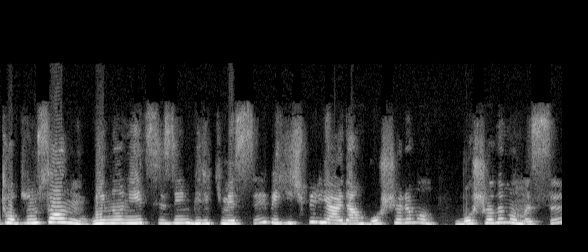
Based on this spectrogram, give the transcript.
Toplumsal memnuniyetsizliğin birikmesi ve hiçbir yerden boşaramam boşalamaması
